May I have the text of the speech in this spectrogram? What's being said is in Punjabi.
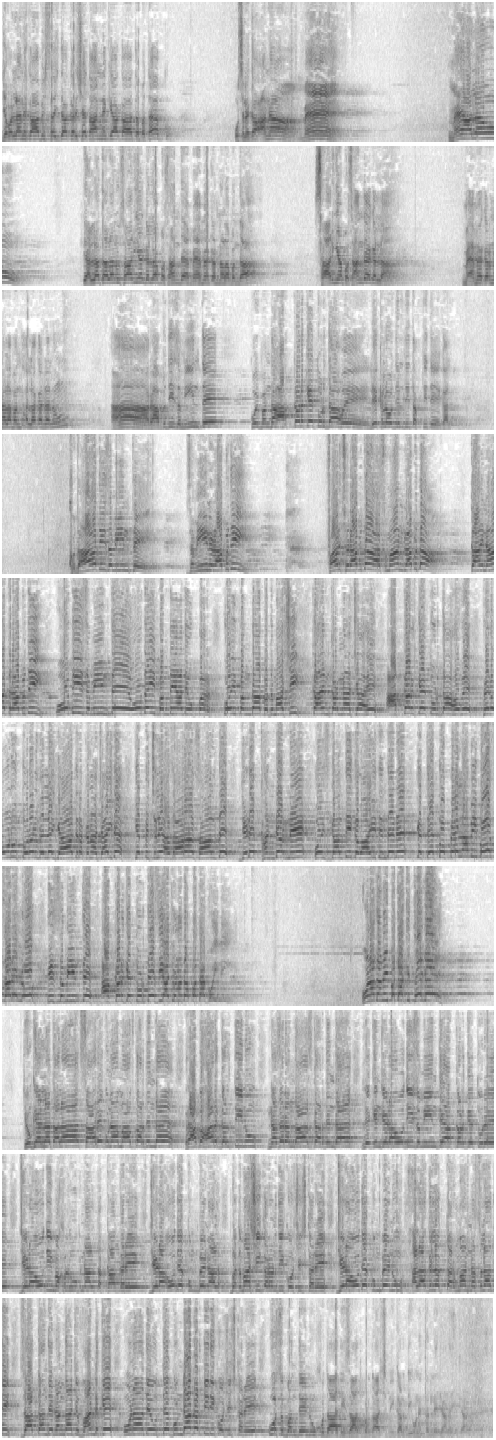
जब अल्लाह ने कहा भी सजदा कर शैतान ने क्या कहा था पता है आपको उसने कहा आना मैं मैं आला हूं ਕਿ ਅੱਲਾਹ ਤਾਲਾ ਨੂੰ ਸਾਰੀਆਂ ਗੱਲਾਂ ਪਸੰਦ ਹੈ ਮੈਂ ਮੈਂ ਕਰਨ ਵਾਲਾ ਬੰਦਾ ਸਾਰੀਆਂ ਪਸੰਦ ਹੈ ਗੱਲਾਂ ਮੈਂ ਮੈਂ ਕਰਨ ਵਾਲਾ ਬੰਦਾ ਅੱਲਾਹ ਕਰ ਨੂੰ ਹਾਂ ਰੱਬ ਦੀ ਜ਼ਮੀਨ ਤੇ ਕੋਈ ਬੰਦਾ ਆਕੜ ਕੇ ਤੁਰਦਾ ਹੋਏ ਲਿਖ ਲਓ ਦਿਲ ਦੀ ਤਖਤੀ ਤੇ ਇਹ ਗੱਲ ਖੁਦਾ ਦੀ ਜ਼ਮੀਨ ਤੇ ਜ਼ਮੀਨ ਰੱਬ ਦੀ ਫਰਸ਼ ਰੱਬ ਦਾ ਆਸਮਾਨ ਰੱਬ ਦਾ। ਕਾਇਨਾਤ ਰੱਬ ਦੀ, ਉਹਦੀ ਜ਼ਮੀਨ ਤੇ, ਉਹਦੇ ਹੀ ਬੰਦਿਆਂ ਦੇ ਉੱਪਰ ਕੋਈ ਬੰਦਾ ਬਦਮਾਸ਼ੀ ਕਾਇਮ ਕਰਨਾ ਚਾਹੇ, ਆਕੜ ਕੇ ਤੁਰਦਾ ਹੋਵੇ, ਫਿਰ ਉਹਨੂੰ ਤੁਰਨ ਵੇਲੇ ਯਾਦ ਰੱਖਣਾ ਚਾਹੀਦਾ ਕਿ ਪਿਛਲੇ ਹਜ਼ਾਰਾਂ ਸਾਲ ਦੇ ਜਿਹੜੇ ਖੰਡਰ ਨੇ, ਉਹ ਇਸ ਗੱਲ ਦੀ ਗਵਾਹੀ ਦਿੰਦੇ ਨੇ ਕਿ ਤੇ ਤੋਂ ਪਹਿਲਾਂ ਵੀ ਬਹੁਤ ਸਾਰੇ ਲੋਕ ਇਸ ਜ਼ਮੀਨ ਤੇ ਆਕੜ ਕੇ ਤੁਰਦੇ ਸੀ, ਅੱਜ ਉਹਨਾਂ ਦਾ ਪਤਾ ਕੋਈ ਨਹੀਂ। ਉਹਨਾਂ ਦਾ ਨਹੀਂ ਪਤਾ ਕਿੱਥੇ ਗਏ। ਕਿਉਂਕਿ ਅੱਲਾਹ ਤਾਲਾ ਸਾਰੇ ਗੁਨਾਹ ਮਾਫ ਕਰ ਦਿੰਦਾ ਹੈ, ਰੱਬ ਹਰ ਗਲਤੀ ਨੂੰ ਨਜ਼ਰ ਅੰਦਾਜ਼ ਕਰ ਦਿੰਦਾ ਹੈ, ਲੇਕਿਨ ਜਿਹੜਾ ਉਹਦੀ ਜ਼ਮੀਨ ਤੇ ਆਕੜ ਕੇ ਤੁਰੇ, ਜਿਹੜਾ ਉਹਦੀ ਮਖਲੂਕ ਨਾਲ ਧੱਕਾ ਕਰੇ, ਜਿਹੜਾ ਉਹਦੇ ਕੁੰਬੇ ਨਾਲ ਬਦਮਾਸ਼ੀ ਕਰਨ ਦੀ ਕੋਸ਼ਿਸ਼ ਕਰੇ, ਜਿਹੜਾ ਉਹਦੇ ਕੁੰਬੇ ਨੂੰ ਅਲੱਗ-ਅਲੱਗ ਧਰਮਾਂ, ਨਸਲਾਂ ਦੀ ਜ਼ਾਤਾਂ ਦੇ ਰੰਗਾਂ 'ਚ ਵੰਡ ਕੇ ਉਹਨਾਂ ਦੇ ਉੱਤੇ ਗੁੰਡਾਗਰਦੀ ਦੀ ਕੋਸ਼ਿਸ਼ ਕਰੇ, ਉਸ ਬੰਦੇ ਨੂੰ ਖੁਦਾ ਦੀ ਜ਼ਾਤ ਬਰਦਾਸ਼ਤ ਨਹੀਂ ਕਰਦੀ, ਉਹਨੇ ਥੱਲੇ ਜਾਣਾ ਹੀ ਜਾਣਾ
